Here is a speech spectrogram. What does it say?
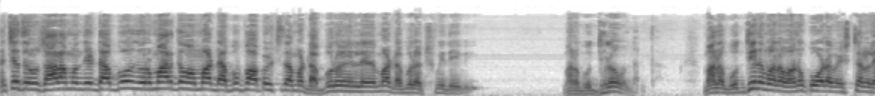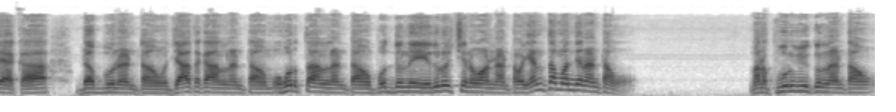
అంచేత నువ్వు చాలామంది డబ్బు దుర్మార్గం అమ్మ డబ్బు పాపిస్తుందమ్మా డబ్బులో ఏం లేదమ్మా డబ్బు లక్ష్మీదేవి. మన బుద్ధిలో ఉందంట మన బుద్ధిని మనం అనుకోవడం ఇష్టం లేక డబ్బునంటాం జాతకాలను అంటాం ముహూర్తాలను అంటాం పొద్దున్నే ఎదురొచ్చిన వాడిని అంటాం ఎంతమందిని అంటాము మన పూర్వీకులను అంటాం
